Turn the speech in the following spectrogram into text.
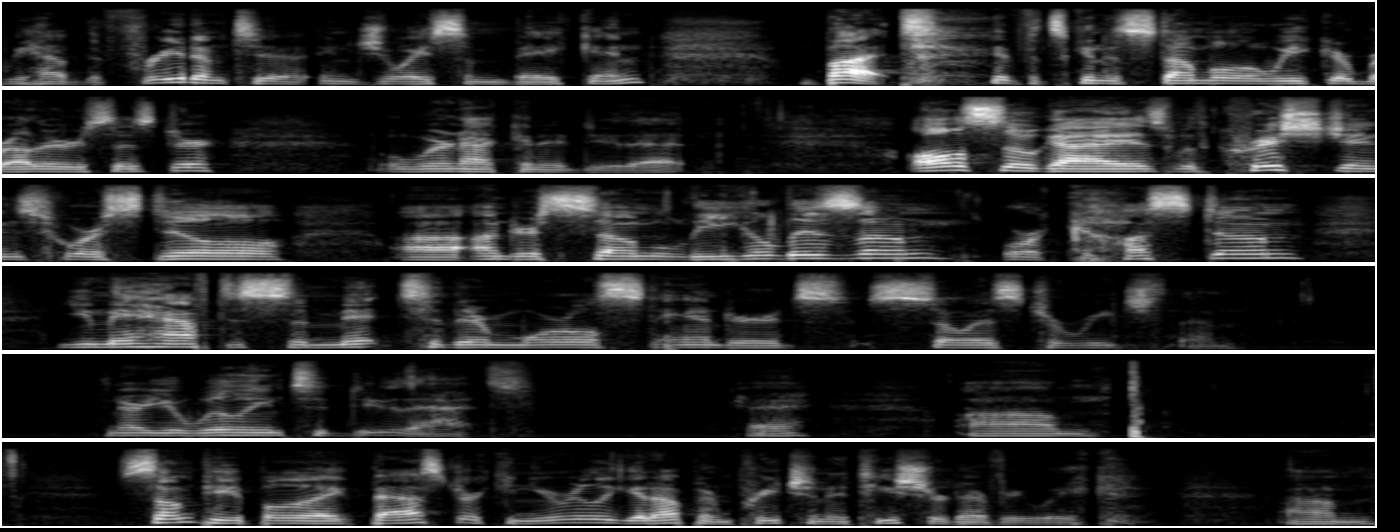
We have the freedom to enjoy some bacon, but if it's going to stumble a weaker brother or sister, we're not going to do that. Also, guys, with Christians who are still uh, under some legalism or custom, you may have to submit to their moral standards so as to reach them. And are you willing to do that? Okay. Um, some people like, Pastor, can you really get up and preach in a t shirt every week? Um,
